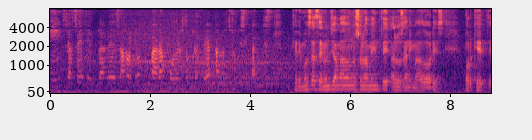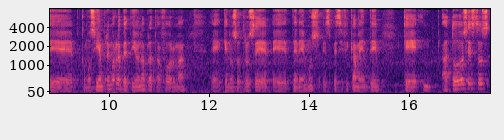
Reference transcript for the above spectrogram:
y se hace el plan de desarrollo para poder sorprender a nuestros visitantes. Queremos hacer un llamado no solamente a los animadores, porque eh, como siempre hemos repetido en la plataforma eh, que nosotros eh, tenemos específicamente, que a todos estos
